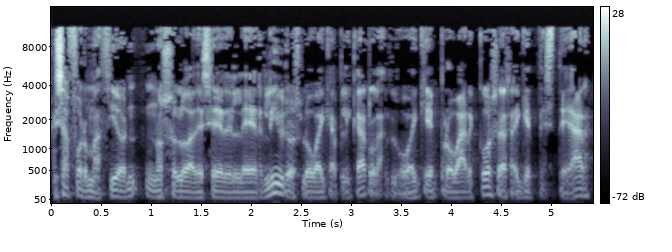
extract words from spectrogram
esa formación no solo ha de ser leer libros, luego hay que aplicarla, luego hay que probar cosas, hay que testear.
